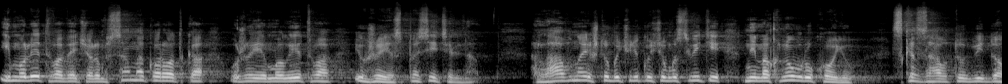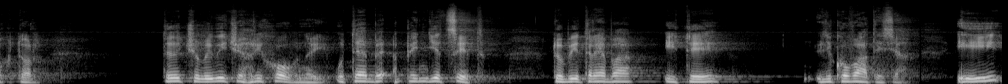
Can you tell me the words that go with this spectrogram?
І молитва вечором сама коротка, вже є молитва і вже є спасительна. Головне, щоб чоловік у цьому світі не махнув рукою, сказав тобі доктор, ти чоловіче гріховний, у тебе апендицит, тобі треба йти лікуватися. І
